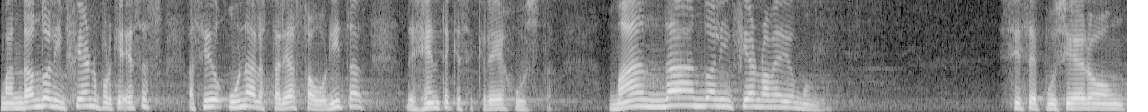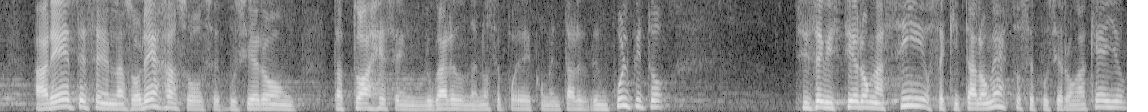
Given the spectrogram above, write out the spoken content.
mandando al infierno, porque esa ha sido una de las tareas favoritas de gente que se cree justa, mandando al infierno a medio mundo. Si se pusieron aretes en las orejas o se pusieron tatuajes en lugares donde no se puede comentar desde un púlpito. Si se vistieron así o se quitaron esto, se pusieron aquello.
